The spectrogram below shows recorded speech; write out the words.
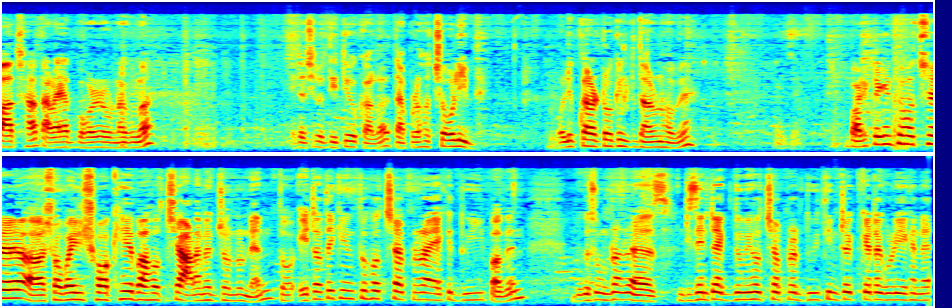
পাঁচ হাত, আড়াই হাত বহরের ওড়নাগুলো এটা ছিল দ্বিতীয় কালার, তারপরে হচ্ছে অলিভ। অলিভ কালারটাও কিন্তু দারুণ হবে। বাড়িটা কিন্তু হচ্ছে সবাই শখে বা হচ্ছে আরামের জন্য নেন। তো এটাতে কিন্তু হচ্ছে আপনারা একে দুই পাবেন বিকজ ওনার ডিজাইনটা একদমই হচ্ছে আপনার দুই, তিনটা ক্যাটাগরি এখানে।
